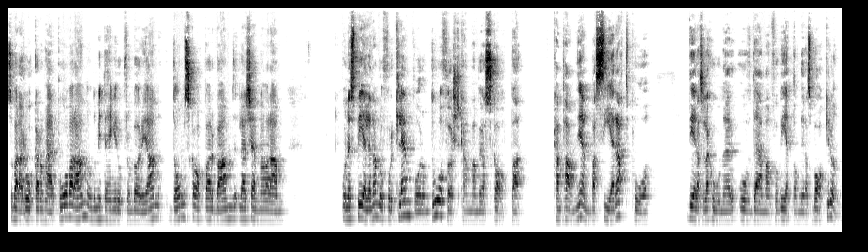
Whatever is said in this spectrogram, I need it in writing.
Så bara råkar de här på varann om de inte hänger ihop från början. De skapar band, lär känna varann. Och när spelarna då får kläm på dem, då först kan man börja skapa kampanjen baserat på deras relationer och där man får veta om deras bakgrund.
